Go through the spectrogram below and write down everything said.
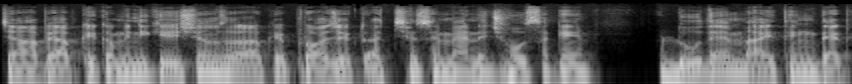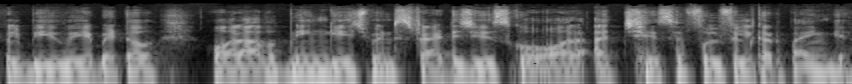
जहाँ पे आपके कम्युनिकेशन और आपके प्रोजेक्ट अच्छे से मैनेज हो सकें। Do them I think that will be way better और आप अपनी इंगेजमेंट स्ट्रैटेजीज को और अच्छे से फुलफिल कर पाएँगे।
